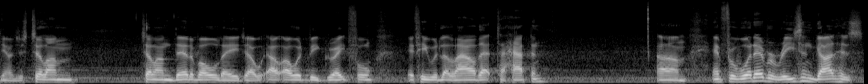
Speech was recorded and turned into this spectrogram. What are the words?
You know, just till I'm till I'm dead of old age. I, I, I would be grateful if He would allow that to happen. Um, and for whatever reason, God has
